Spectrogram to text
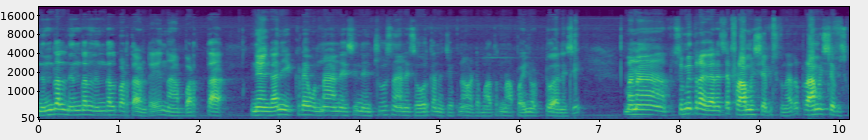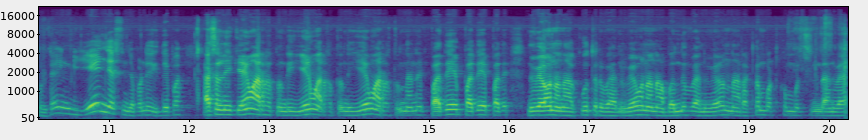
నిందలు నిందలు నిందలు పడతా ఉంటే నా భర్త నేను కానీ ఇక్కడే ఉన్నా అనేసి నేను చూసినా అనేసి ఎవరికైనా చెప్పినామంటే మాత్రం నా పైన ఒట్టు అనేసి మన సుమిత్ర గారు అయితే ప్రామిస్ చేపించుకున్నారు. ప్రామిస్ చేపించుకుంటే ఇంక ఏం చేస్తుంది చెప్పండి? దీప అసలు నీకేం అర్హత ఉంది? ఏం అర్హత ఉంది? ఏం అర్హత ఉంది? అని పదే పదే పదే నువ్వేమన్నా నా కూతురువా? నువ్వేమన్నా నా బంధువువా? నువ్వేమన్నా నా రక్తం పట్టుకొని వచ్చిన దానివా?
